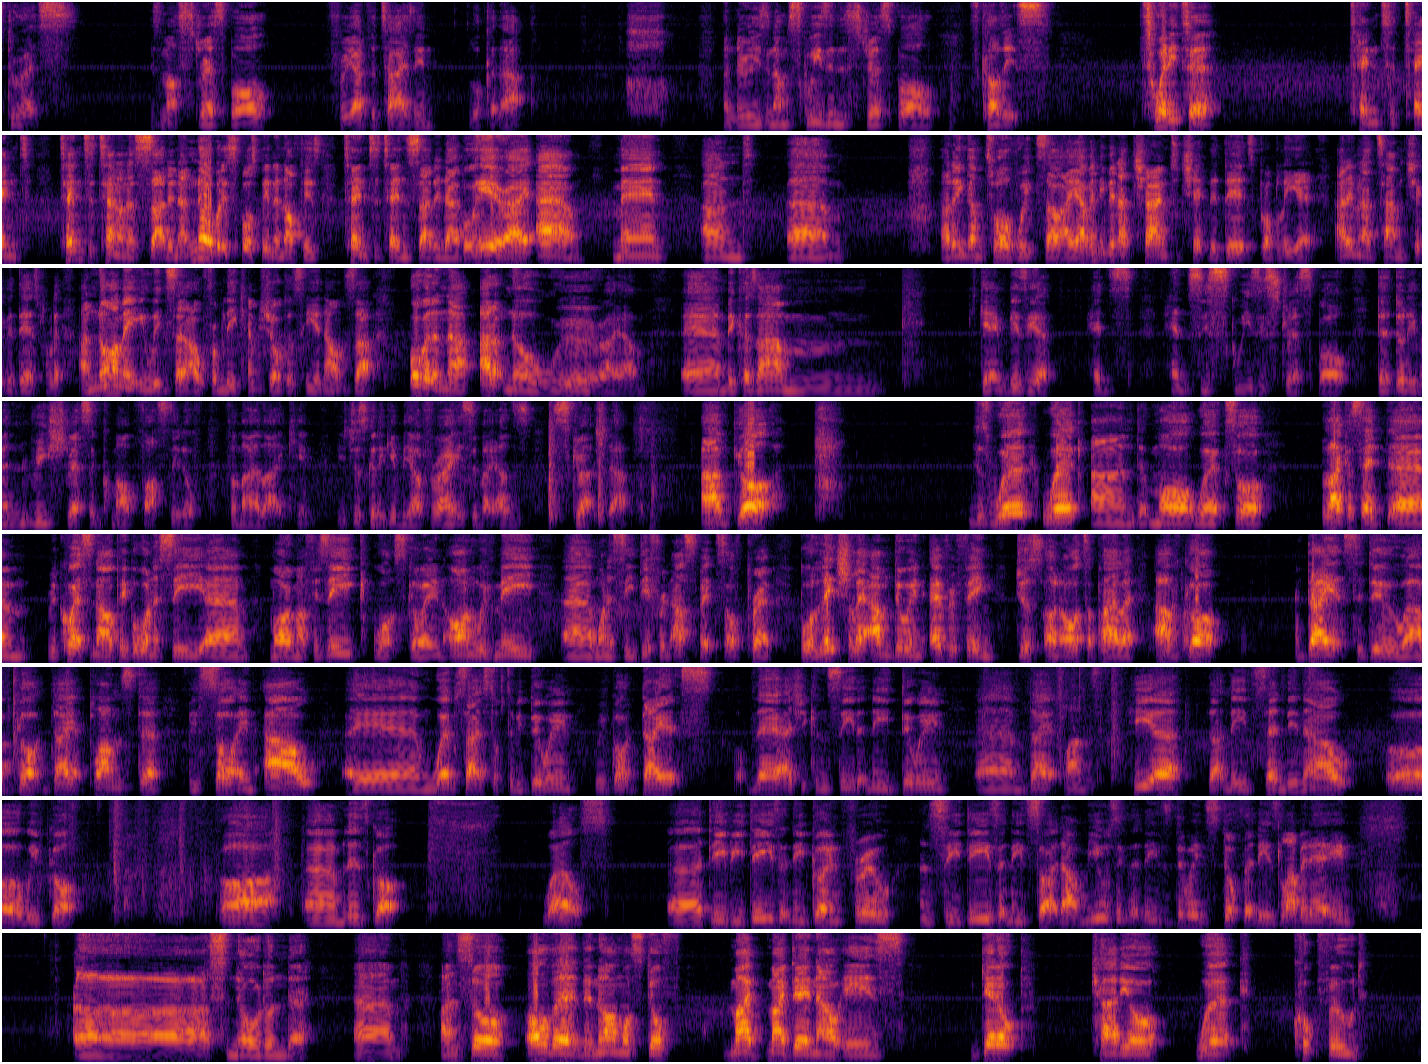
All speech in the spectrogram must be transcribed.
stress. This is my stress ball. Free advertising. Look at that. And the reason I'm squeezing this stress ball is because it's 20 to 10 to 10 10 to 10 on a Saturday night. Nobody's supposed to be in an office 10 to 10 Saturday night, but here I am, man. And um, I think I'm 12 weeks out. I haven't even had time to check the dates properly yet. I haven't even had time to check the dates properly. I know I'm 18 weeks out from Lee Kempshaw because he announced that. Other than that, I don't know where I am. Um, because I'm getting busier. Hence, hence this squeezy stress ball that don't even re-stress and come out fast enough for my liking. He's just going to give me arthritis in my hands. Scratch that. I've got just work, work, and more work. So, like I said, um, requests now. People want to see um, more of my physique, what's going on with me. Uh, want to see different aspects of prep. But literally, I'm doing everything just on autopilot. I've got diets to do. I've got diet plans to be sorting out. Um, website stuff to be doing. We've got diets up there, as you can see, that need doing um, diet plans here that need sending out. Oh, we've got. Oh, um, Liz got. What else? Uh, DVDs that need going through, and CDs that need sorted out, music that needs doing, stuff that needs laminating. Uh, snowed under. Um, and so all the, the normal stuff. My my day now is get up, cardio, work, cook food,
